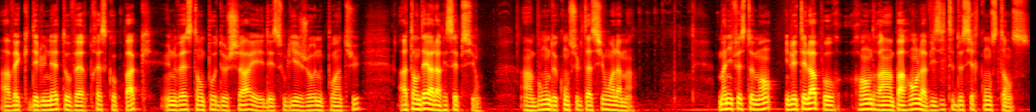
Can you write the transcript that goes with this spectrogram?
avec des lunettes au verre presque opaque, une veste en peau de chat et des souliers jaunes pointus, attendait à la réception, un bon de consultation à la main. Manifestement, il était là pour rendre à un parent la visite de circonstance.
